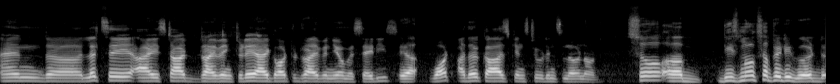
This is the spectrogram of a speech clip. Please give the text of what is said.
and uh, let's say I start driving today. I got to drive in your Mercedes. Yeah. What other cars can students learn on? So uh, these Mercs are pretty good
